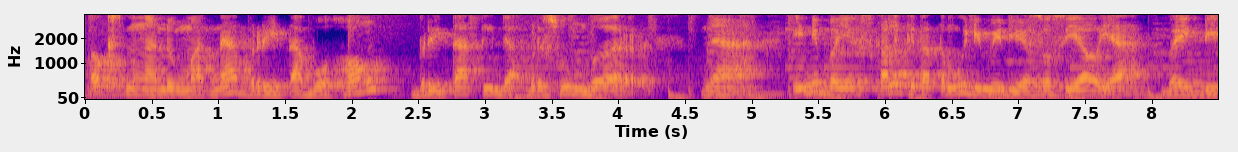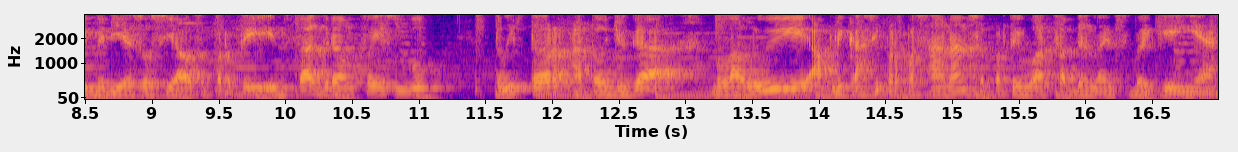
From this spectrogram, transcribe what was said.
hoax mengandung makna berita bohong, berita tidak bersumber. Nah, ini banyak sekali kita temui di media sosial ya, baik di media sosial seperti Instagram, Facebook, Twitter atau juga melalui aplikasi perpesanan seperti WhatsApp dan lain sebagainya.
